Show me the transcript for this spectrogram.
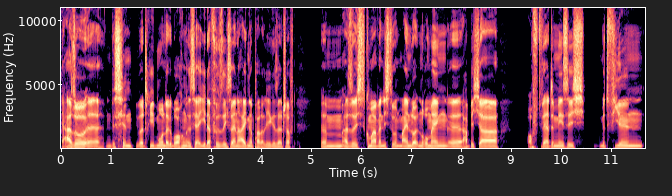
Ja, also äh, ein bisschen übertrieben runtergebrochen ist ja jeder für sich seine eigene Parallelgesellschaft. Ähm, also ich guck mal, wenn ich so mit meinen Leuten rumhänge, äh, habe ich ja oft wertemäßig mit vielen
